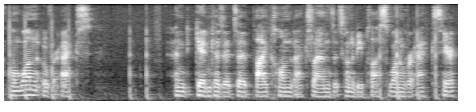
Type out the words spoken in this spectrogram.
upon 1 over x and again because it's a biconvex lens it's going to be plus 1 over x here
